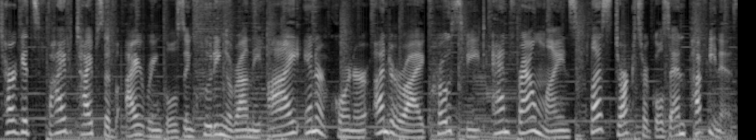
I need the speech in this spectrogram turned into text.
Targets five types of eye wrinkles, including around the eye, inner corner, under eye, crow's feet, and frown lines, plus dark circles and puffiness.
